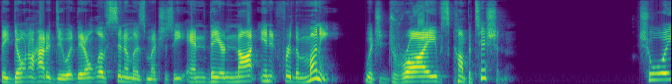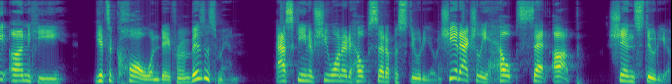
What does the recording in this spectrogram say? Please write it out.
They don't know how to do it. They don't love cinema as much as he, and they are not in it for the money, which drives competition. Choi Un Hee gets a call one day from a businessman asking if she wanted to help set up a studio. She had actually helped set up Shin Studio.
